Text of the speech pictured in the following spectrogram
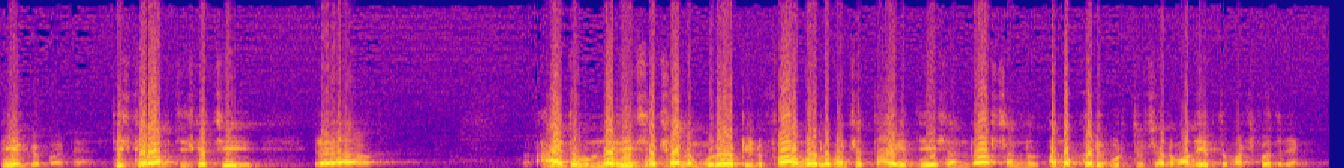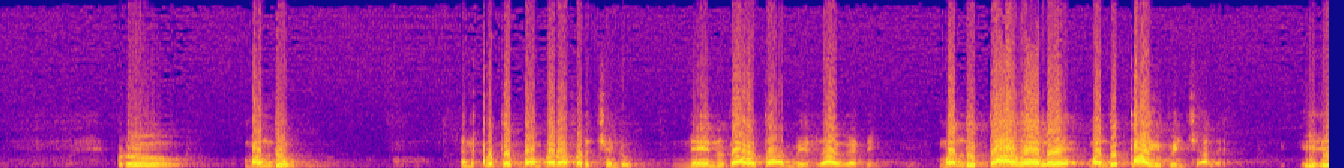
పిఎంకే పాట? తీసుకురావాలి తీసుకొచ్చి ఇక్కడ ఆయన ఉన్నది సచివాలయం గురగొట్టిండు ఫామ్ హౌస్లో మంచిగా తాగి దేశాన్ని రాష్ట్రాన్ని అని ఒక్కటి గుర్తించాలి మళ్ళీ చెప్తా మర్చిపోతారు ఇప్పుడు మందు ఆయన కొత్త బంపర్ ఆఫర్ ఇచ్చిండు. నేను తాగుతా మీరు తాగండి. మందు తాగాలే మందు తాగిపించాలి. ఇది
